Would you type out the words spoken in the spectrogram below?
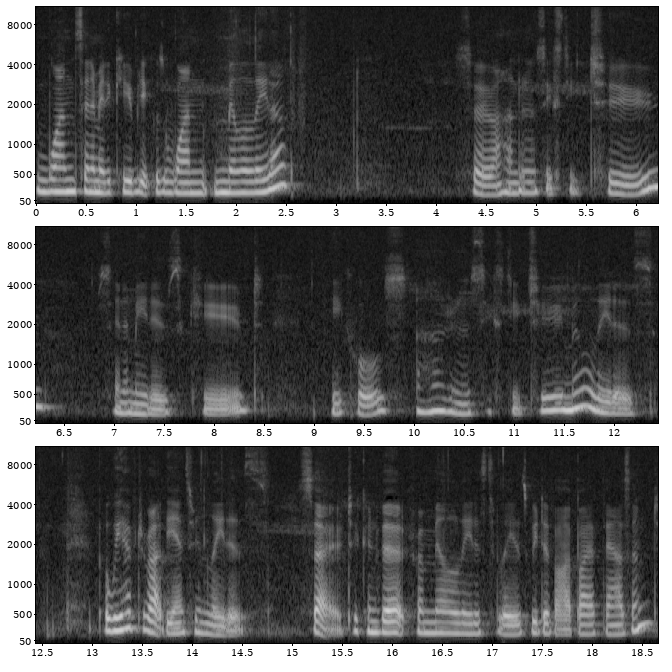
1 centimetre cubed equals 1 milliliter. So 162 centimetres cubed equals 162 milliliters. But we have to write the answer in liters. So to convert from milliliters to liters, we divide by 1,000.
